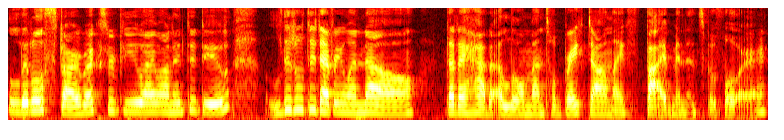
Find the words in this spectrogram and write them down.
little Starbucks review I wanted to do. Little did everyone know that I had a little mental breakdown like five minutes before.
